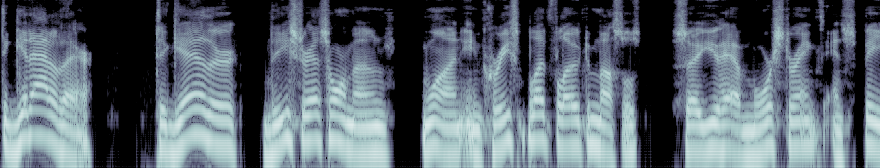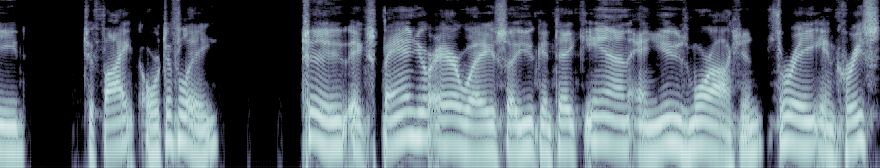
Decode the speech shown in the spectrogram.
to get out of there. Together, these stress hormones, one, increase blood flow to muscles so you have more strength and speed to fight or to flee. Two, expand your airways so you can take in and use more oxygen. Three, increase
